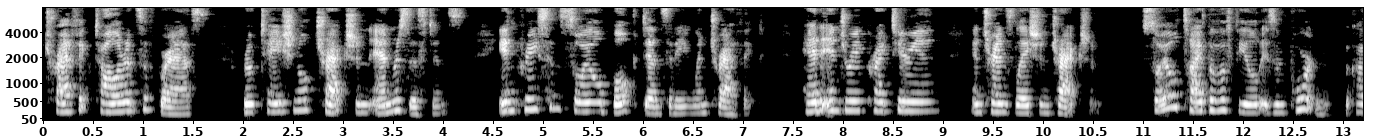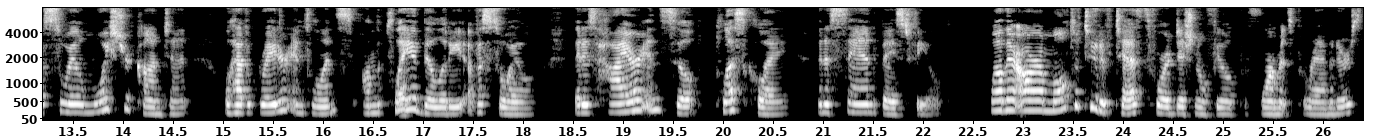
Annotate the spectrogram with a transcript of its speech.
traffic tolerance of grass, rotational traction and resistance, increase in soil bulk density when trafficked, head injury criterion, and translation traction. Soil type of a field is important because soil moisture content will have a greater influence on the playability of a soil that is higher in silt plus clay than a sand based field. While there are a multitude of tests for additional field performance parameters,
